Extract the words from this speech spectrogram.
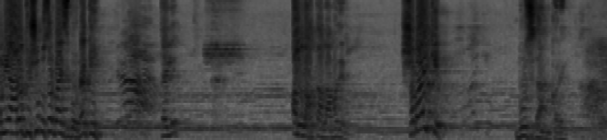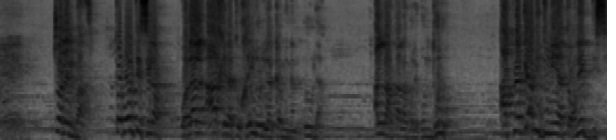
উনি আরও দুশো বছর বাঁচবো নাকি? তাইলে আল্লাহ তালা আমাদের সবাইকে বুঝদান করেন। চলেন বাপ তো বলতেছিলাম, ওয়ালাল আখিরাতু খাইরুল লাকা মিনাল উলা। আল্লাহ তালা বলে, বন্ধু, আপনাকে আমি দুনিয়াতে অনেক দিছি।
